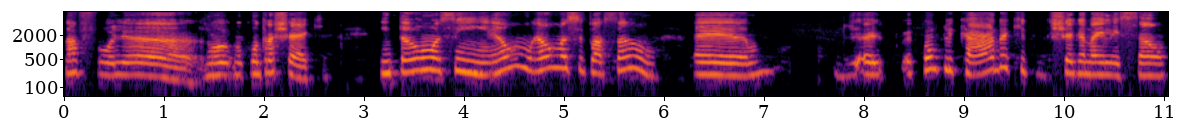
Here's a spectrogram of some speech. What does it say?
na folha, no, no contra-cheque. Então, assim, é, um, é uma situação é, é, é complicada que chega na eleição,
